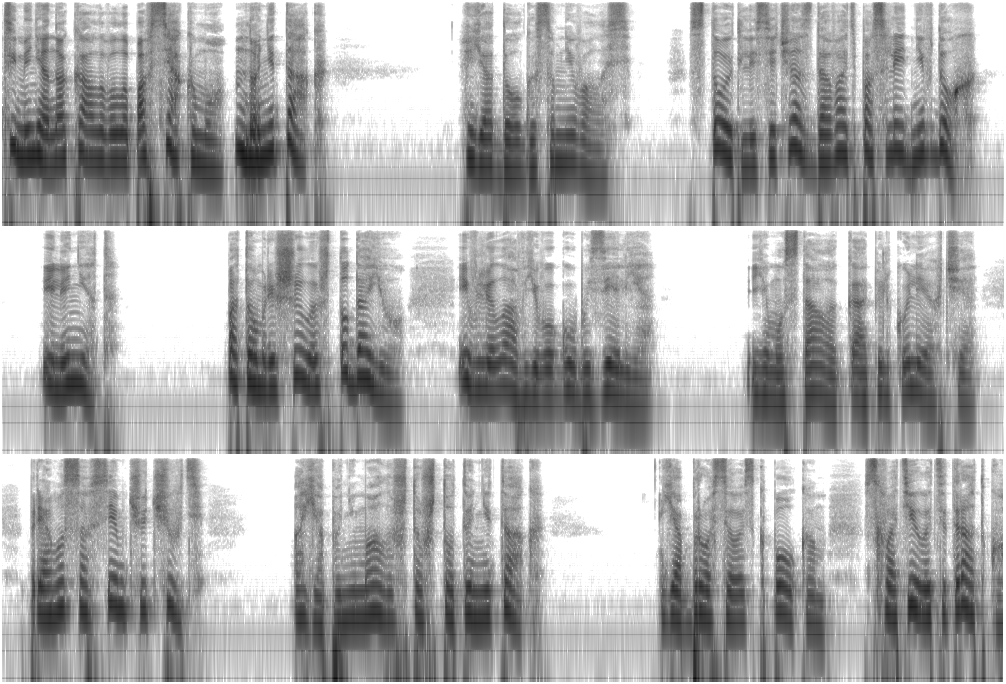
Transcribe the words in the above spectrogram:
Ты меня накалывала по-всякому, но не так!» Я долго сомневалась, стоит ли сейчас давать последний вдох или нет. Потом решила, что даю, и влила в его губы зелье. Ему стало капельку легче, прямо совсем чуть-чуть, а я понимала, что что-то не так. Я бросилась к полкам, схватила тетрадку,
